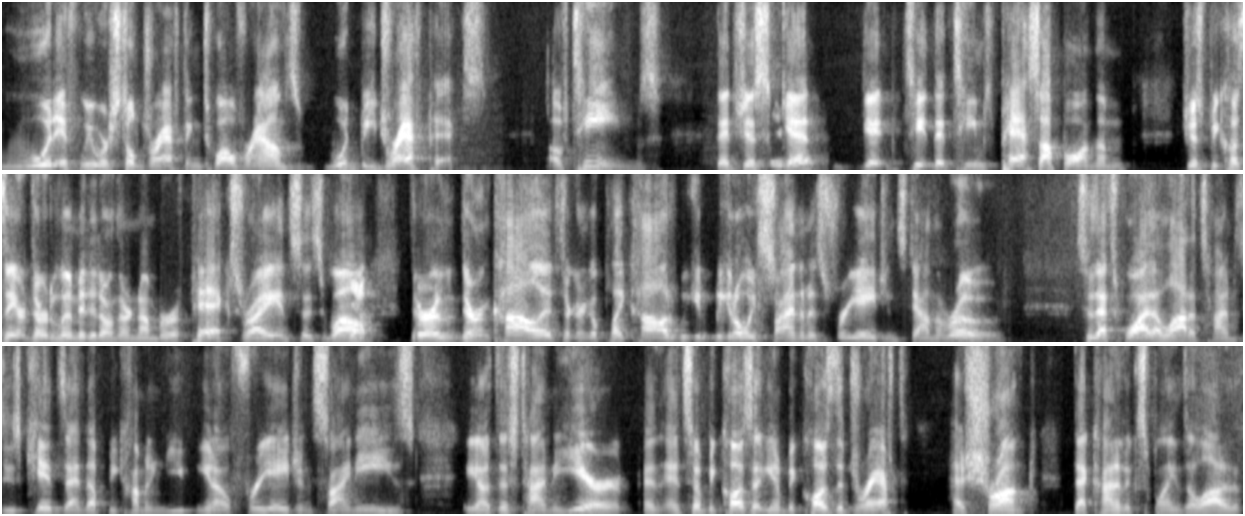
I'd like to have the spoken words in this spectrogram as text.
would if we were still drafting 12 rounds would be draft picks of teams that just get get te- that teams pass up on them just because they're they're limited on their number of picks, right? And says, well, they're they're in college, they're going to go play college. We can we can always sign them as free agents down the road. So that's why a lot of times these kids end up becoming you know free agent signees, you know, at this time of year. And, and so because you know because the draft has shrunk, that kind of explains a lot of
